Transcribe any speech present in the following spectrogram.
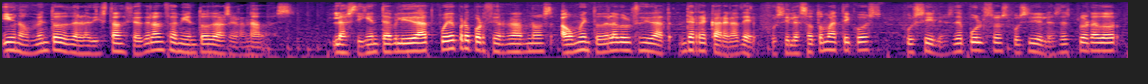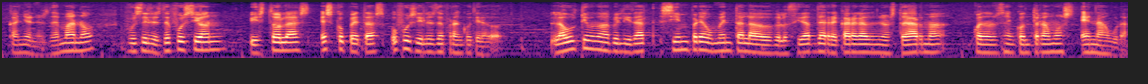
y un aumento de la distancia de lanzamiento de las granadas. La siguiente habilidad puede proporcionarnos aumento de la velocidad de recarga de fusiles automáticos, fusiles de pulsos, fusiles de explorador, cañones de mano, fusiles de fusión, pistolas, escopetas o fusiles de francotirador. La última habilidad siempre aumenta la velocidad de recarga de nuestra arma cuando nos encontramos en aura.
